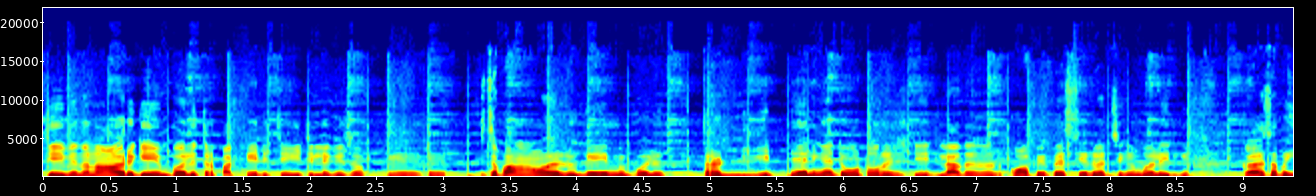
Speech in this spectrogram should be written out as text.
T I എന്നാണ് ആ ഒരു ഗെയിം പോലും ഇത്ര പക്കയായിട്ട് ചെയ്തിട്ടില്ല ഗസ് ഒക്കെ. അപ്പോൾ ആ ഒരു ഗെയിമിൽ പോലും ഇത്ര ഡീറ്റെയിലിംഗ് ആയിട്ട് ഓട്ടോറിക്ഷൻ ചെയ്തിട്ടില്ല അതായത് കോപ്പി പേസ്റ്റ് ചെയ്ത് വെച്ചെങ്കിൽ പോലെ ഇരിക്കും. ഗൈസ് അപ്പോൾ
